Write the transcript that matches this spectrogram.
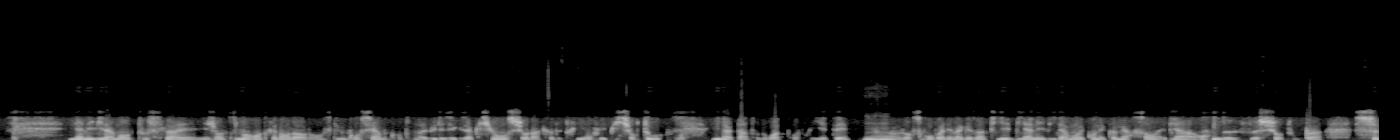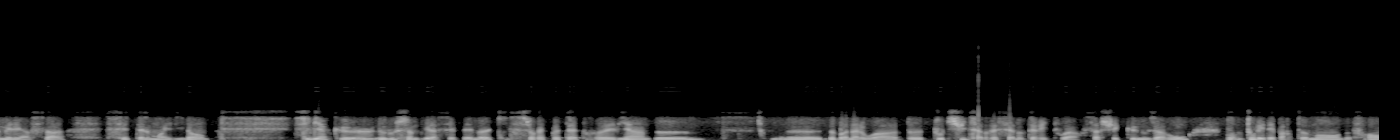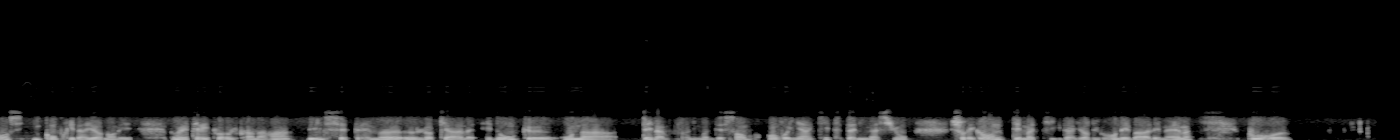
Bien évidemment, tout cela est, gentiment rentré dans l'ordre en ce qui nous concerne quand on a vu des exactions sur l'Arc de Triomphe et puis surtout une atteinte au droit de propriété. Mhm. Hein, lorsqu'on voit des magasins pillés, bien évidemment, et qu'on est commerçant, eh bien, on ne veut surtout pas se mêler à cela. C'est tellement évident. Si bien que nous nous sommes dit à la CPME qu'il serait peut-être eh bien de euh, de bonne loi de tout de suite s'adresser à nos territoires. Sachez que nous avons dans tous les départements de France, y compris d'ailleurs dans les, territoires ultramarins, une CPME euh, locale. Et donc, euh, on a dès la fin du mois de décembre, envoyé un kit d'animation sur les grandes thématiques d'ailleurs du grand débat, les mêmes, pour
